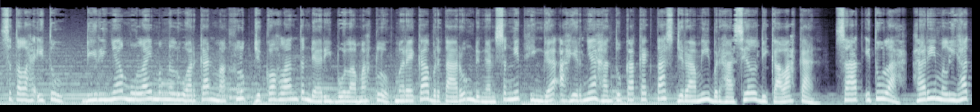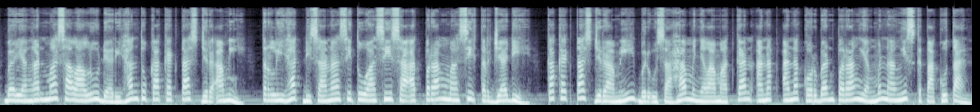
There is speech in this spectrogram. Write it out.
Setelah itu, dirinya mulai mengeluarkan makhluk jekoh lanten dari bola makhluk. Mereka bertarung dengan sengit hingga akhirnya hantu kakek tas jerami berhasil dikalahkan. Saat itulah, Hari melihat bayangan masa lalu dari hantu kakek tas jerami terlihat di sana situasi saat perang masih terjadi. Kakek tas jerami berusaha menyelamatkan anak-anak korban perang yang menangis ketakutan.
